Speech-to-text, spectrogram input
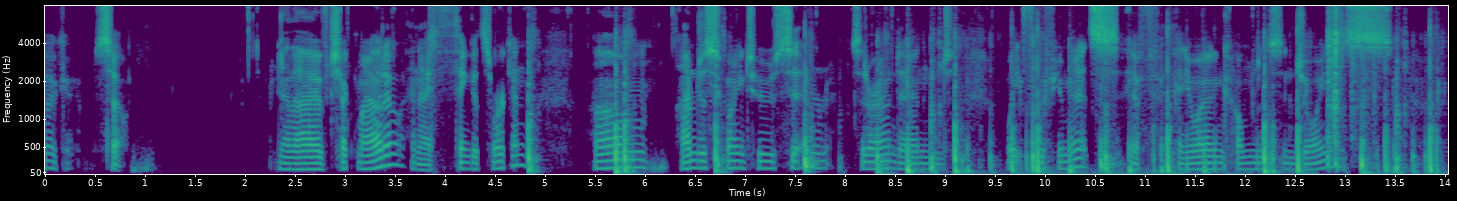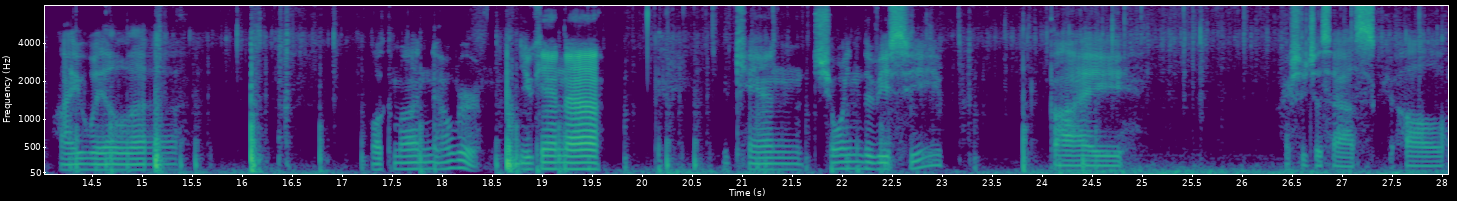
Okay, so now that I've checked my auto and I think it's working, um, I'm just going to sit and sit around and wait for a few minutes. If anyone comes and joins, I will uh, welcome on over. You can uh, you can join the VC by actually just ask. I'll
